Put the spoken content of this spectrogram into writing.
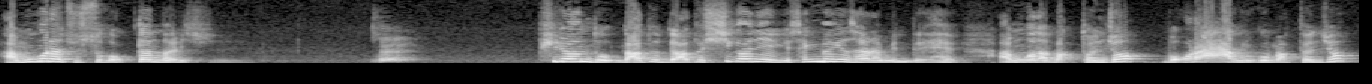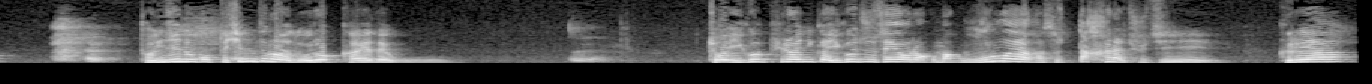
아무거나 줄 수가 없단 말이지. 네, 필요한 도 나도 나도 시간이 생명인 사람인데 아무거나 막 던져? 먹어라! 그러고 막 던져? 던지는 것도 힘들어요. 노력해야 되고. 네, 저 이거 필요하니까 이거 주세요라고 막 울어야 가서 딱 하나 주지. 그래야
